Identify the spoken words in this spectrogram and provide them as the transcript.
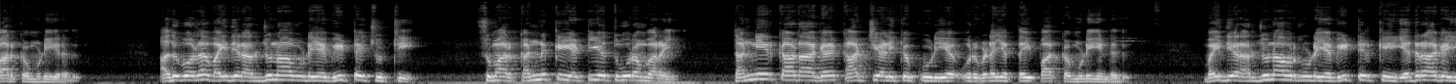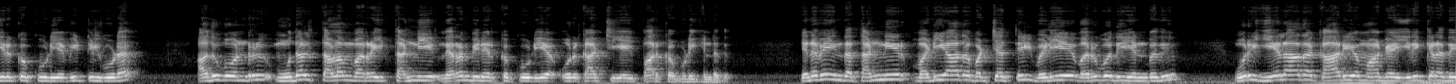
பார்க்க முடிகிறது. அதுபோல வைத்தியர் அர்ஜுனாவுடைய வீட்டை சுற்றி சுமார் கண்ணுக்கு எட்டிய தூரம் வரை தண்ணீர் காடாக காட்சி அளிக்கக்கூடிய ஒரு விடயத்தை பார்க்க முடிகின்றது. வைத்தியர் அர்ஜுனா அவர்களுடைய வீட்டிற்கு எதிராக இருக்கக்கூடிய வீட்டில் கூட அதுபோன்று முதல் தளம் வரை தண்ணீர் நிரம்பி நிற்கக்கூடிய ஒரு காட்சியை பார்க்க முடிகின்றது. எனவே இந்த தண்ணீர் வடியாத பட்சத்தில் வெளியே வருவது என்பது ஒரு இயலாத காரியமாக இருக்கிறது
